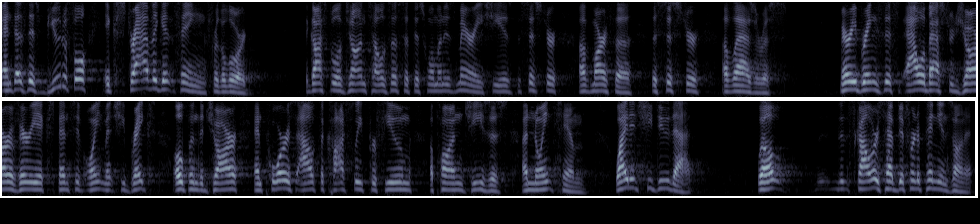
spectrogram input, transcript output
and does this beautiful, extravagant thing for the Lord. The Gospel of John tells us that this woman is Mary. She is the sister of Martha, the sister of Lazarus. Mary brings this alabaster jar of very expensive ointment. She breaks open the jar and pours out the costly perfume upon Jesus, anoints him. Why did she do that? Well, the scholars have different opinions on it.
